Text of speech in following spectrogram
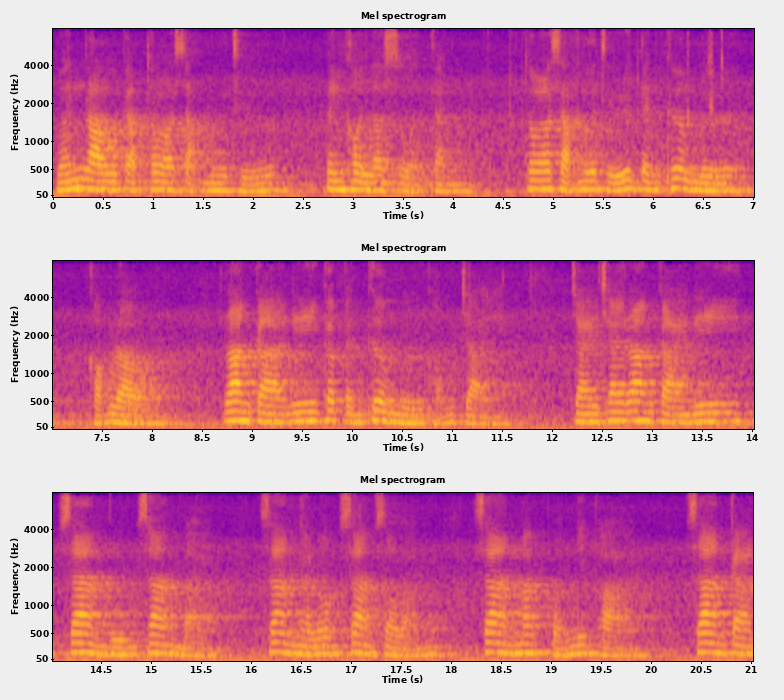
เหมือนเรากับโทรศัพท์มือถือ เป็นคนละส่วนกัน โทรศัพท์มือถือเป็นเครื่องมือของเรา ร่างกายนี้ก็เป็นเครื่องมือของใจ ใจใช้ร่างกายนี้สร้างบุญสร้างบาปสร้างนรกสร้างสวรรค์ สร้างมรรคผลนิพพาน สร้างการ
